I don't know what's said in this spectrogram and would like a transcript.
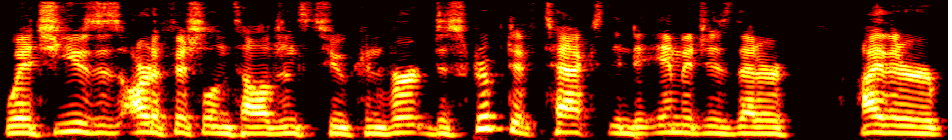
which uses artificial intelligence to convert descriptive text into images that are either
